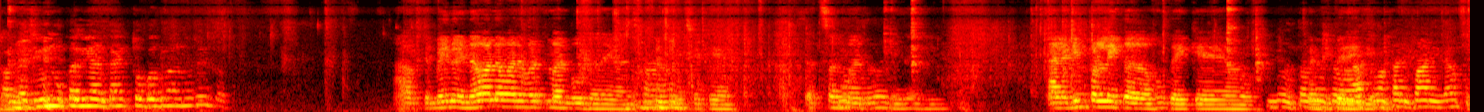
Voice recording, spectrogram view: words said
આપણે જીવનું કલ્યાણ કાંઈક તો ભગવાનનું છે તો. આ વખતે બહેનોએ નવા નવા ને વર્તમાન બહુ ધરાયા છે. કે સત્સંગમાં ન હોય ને કાલે ડિમ્પલ ને શું કહી કે ખાલી પાણી રાખો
